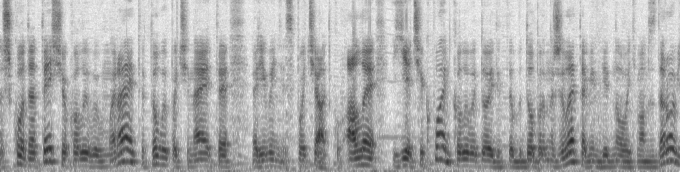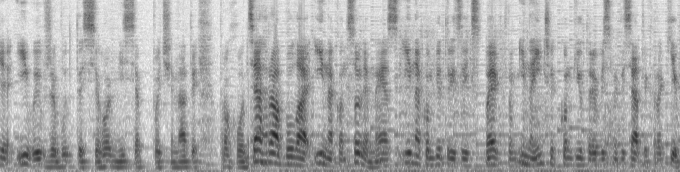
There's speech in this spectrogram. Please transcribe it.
Е, Шкода те, що коли ви вмираєте, то ви починаєте рівень спочатку. Але є чекпоінт, коли ви дойдете до бронежилета, він відновить вам здоров'я, і ви вже будете з цього місця починати проходити. Ця гра була і на консолі NES, і на комп'ютері ZX Spectrum, і на інших комп'ютерах 80-х років.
